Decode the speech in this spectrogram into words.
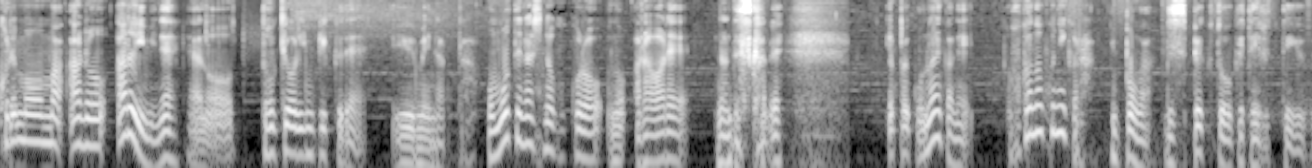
これも、まあ、あの、ある意味ね、あの、東京オリンピックで有名になった、おもてなしの心の表れなんですかね。やっぱりこう何かね、他の国から日本がリスペクトを受けているっていう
